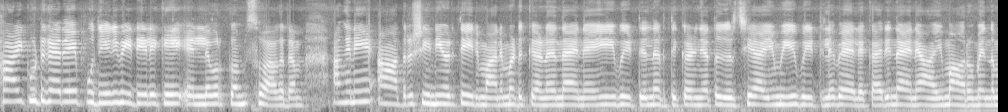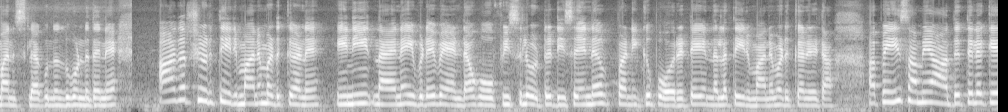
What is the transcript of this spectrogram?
ഹായ് കൂട്ടുകാരെ പുതിയൊരു വീഡിയോയിലേക്ക് എല്ലാവർക്കും സ്വാഗതം. അങ്ങനെ ആദർശ് ഇനി ഒരു തീരുമാനം എടുക്കുകയാണ് നയനെ ഈ വീട്ടിൽ നിർത്തിക്കഴിഞ്ഞാൽ തീർച്ചയായും ഈ വീട്ടിലെ വേലക്കാരി നയനെ ആയി മാറുമെന്ന് മനസ്സിലാക്കുന്നത് കൊണ്ട് തന്നെ ആദർശ് ഒരു തീരുമാനം എടുക്കുകയാണ് ഇനി നയന ഇവിടെ വേണ്ട ഓഫീസിലോട്ട് ഡിസൈൻ പണിക്ക് പോരട്ടെ എന്നുള്ള തീരുമാനം എടുക്കുകയാണ് കേട്ടോ. അപ്പോൾ ഈ സമയം ആദ്യത്തിലൊക്കെ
